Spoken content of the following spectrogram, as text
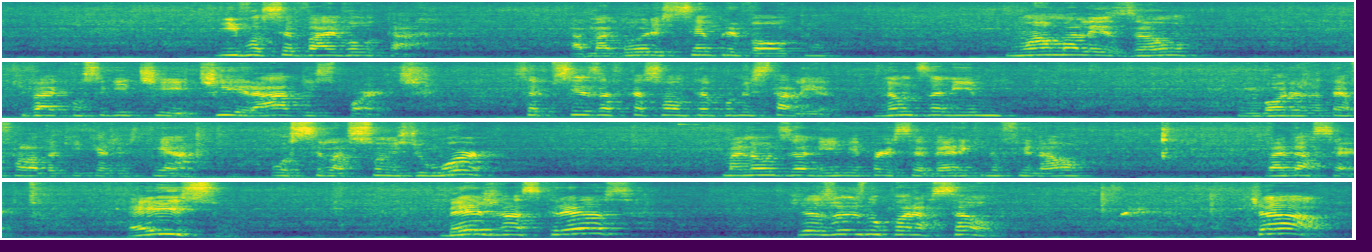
e você vai voltar. Amadores sempre voltam. Não há uma lesão que vai conseguir te tirar do esporte. Você precisa ficar só um tempo no estaleiro. Não desanime. Embora eu já tenha falado aqui que a gente tenha oscilações de humor, mas não desanime, persevere que no final vai dar certo. É isso. Beijo nas crianças. Jesus no coração. Tchau.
